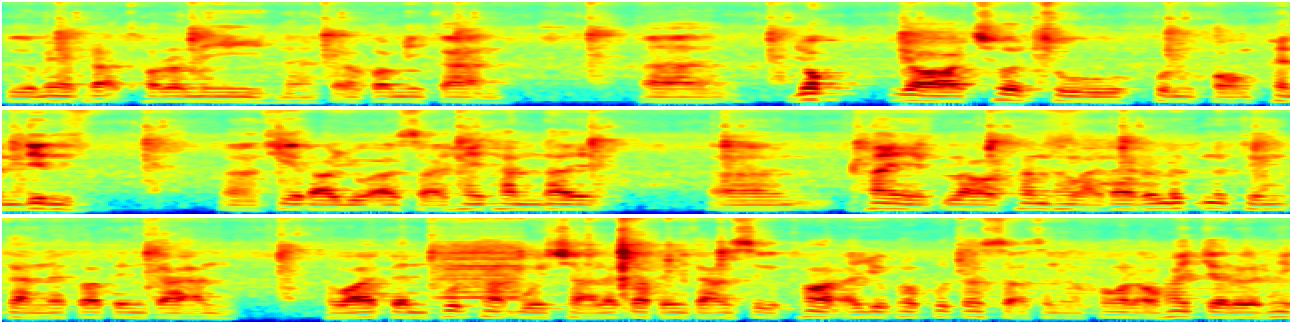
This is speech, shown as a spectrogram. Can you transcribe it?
คือแม่พระธรณีนะเราก็มีการยกยอเชิดชูคุณของแผ่นดิน ที่เราอยู่อาศัยให้ท่านได้ให้เราท่านทั้งหลายได้ระลึกนึกถึงกัน และก็เป็นการถวายเป็นพุทธบูชา และก็เป็นการสืบทอดอายุพระพุทธศาสนาของเราให้เจริญให้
